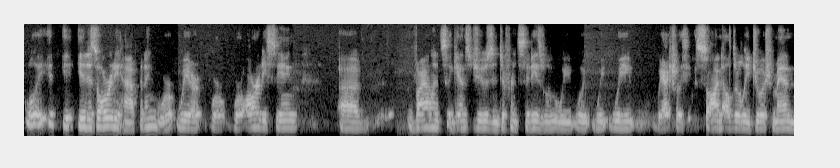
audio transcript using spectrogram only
Well, it, it, it is already happening. We're we are we're, we're already seeing uh, violence against Jews in different cities. We, we, we, we, we actually saw an elderly Jewish man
